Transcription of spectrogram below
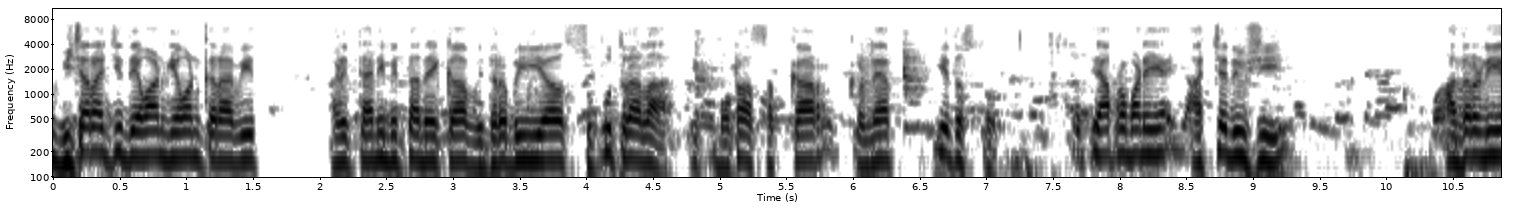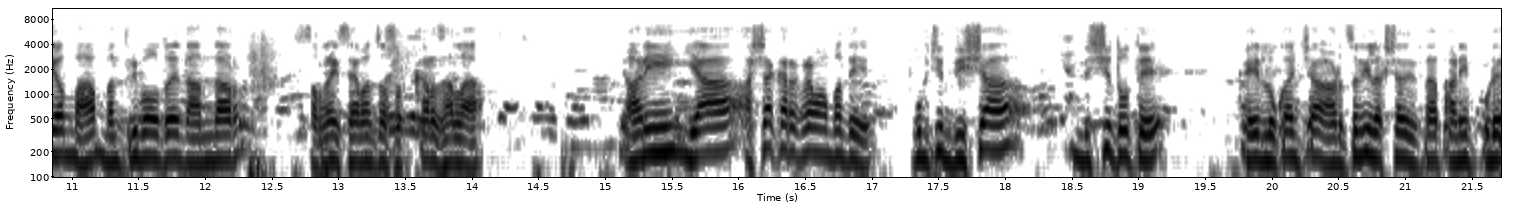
विचारांची देवाणघेवाण करावीत आणि त्यानिमित्ताने एका विदर्भीय सुपुत्राला एक मोठा सत्कार करण्यात येत असतो. तर त्याप्रमाणे आजच्या दिवशी आदरणीय महामंत्री महोदय नामदार सरनाईक साहेबांचा सत्कार झाला. आणि या अशा कार्यक्रमामध्ये पुढची दिशा निश्चित होते. काही लोकांच्या अडचणी लक्षात येतात आणि पुढे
